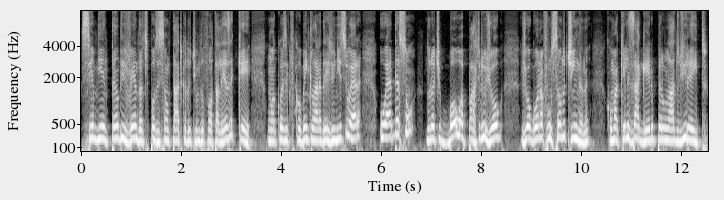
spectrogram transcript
se ambientando e vendo a disposição tática do time do Fortaleza, que uma coisa que ficou bem clara desde o início era o Ederson, durante boa parte do jogo, jogou na função do Tinga, né? Como aquele zagueiro pelo lado direito,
